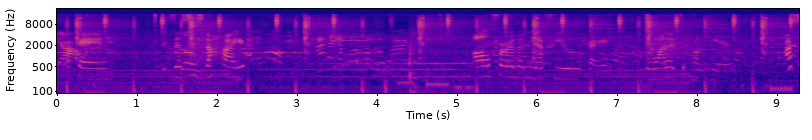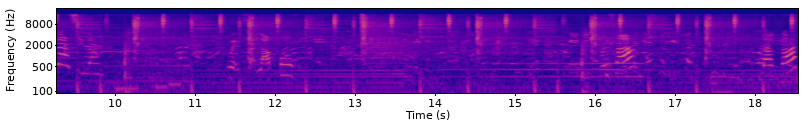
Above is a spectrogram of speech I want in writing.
Yeah. Okay. This is the hype. All for the nephew. Okay. He wanted to come here. Asa sila? Wait, sa Lapo. Unsa? Dagat?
